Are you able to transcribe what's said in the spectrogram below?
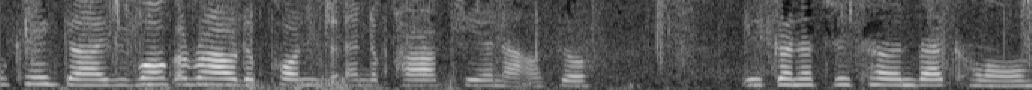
Okay, guys, we walk around the pond and the park here now. So we're gonna return back home.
